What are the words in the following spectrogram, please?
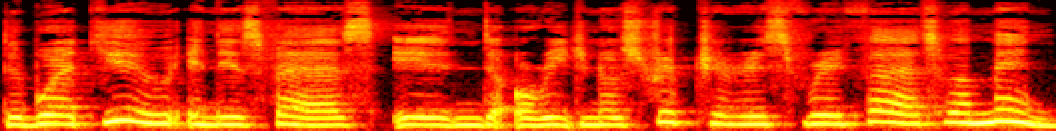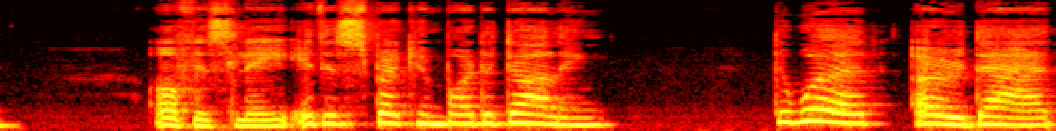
The word you in this verse in the original scripture is referred to a man. Obviously, it is spoken by the darling. The word oh that"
